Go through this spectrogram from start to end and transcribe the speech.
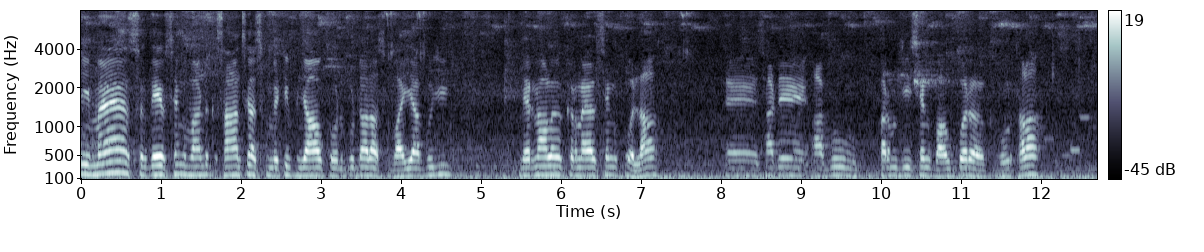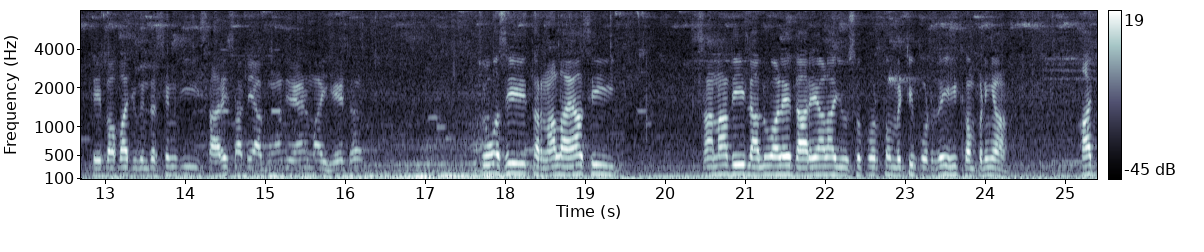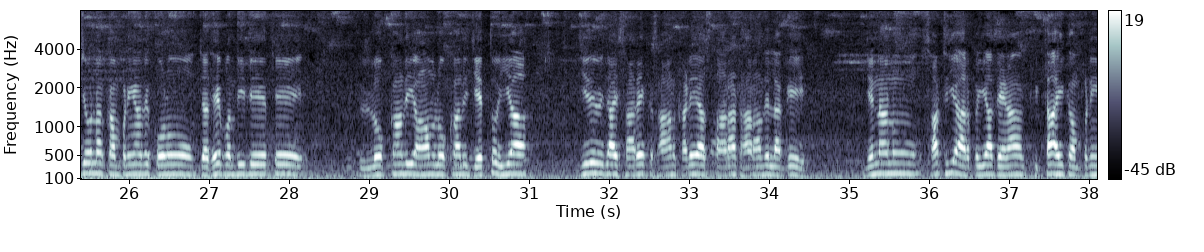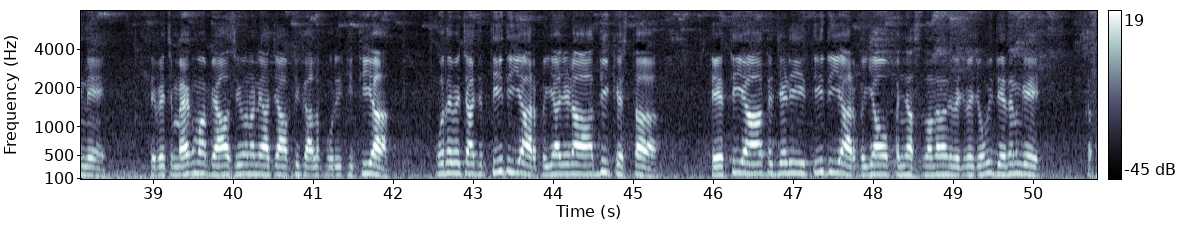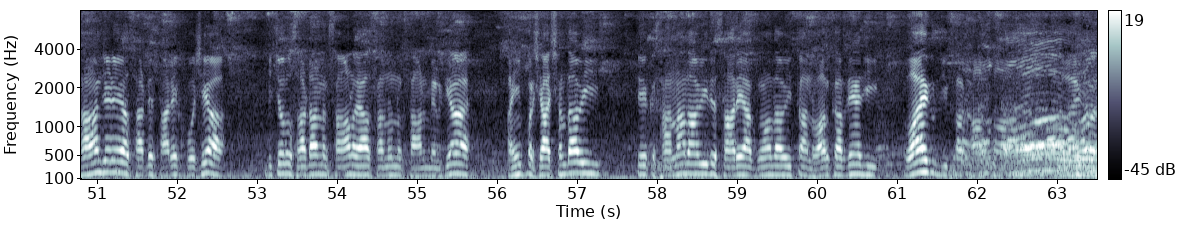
ਜੀ, ਮੈਂ ਸੁਖਦੇਵ ਸਿੰਘ ਮੰਡ ਕਿਸਾਨ ਸੰਘਰਸ਼ ਕਮੇਟੀ, ਪੰਜਾਬ ਕੋਟਪੁੱਡਾ ਦਾ ਸਫ਼ਾਈ ਆਗੂ ਜੀ। ਮੇਰੇ ਨਾਲ ਕਰਨੈਲ ਸਿੰਘ ਭੋਲਾ ਸਾਡੇ ਆਗੂ ਪਰਮਜੀਤ ਸਿੰਘ ਬਾਉਪੁਰ ਕਪੂਰਥਲਾ ਤੇ ਬਾਬਾ ਜੋਗਿੰਦਰ ਸਿੰਘ ਜੀ, ਸਾਰੇ ਸਾਡੇ ਆਗੂਆਂ ਦੀ ਰਹਿਨਮਾਈ ਹੇਠ। ਜੋ ਅਸੀਂ ਧਰਨਾ ਲਾਇਆ ਸੀ, ਕਿਸਾਨਾਂ ਦੀ ਲਾਲੂ ਵਾਲੇ ਦਾਰੇ ਵਾਲਾ ਯੂਸਫਪੁਰ ਤੋਂ ਮਿੱਟੀ ਪੁੱਟ ਰਹੀ ਸੀ ਕੰਪਨੀਆਂ। ਅੱਜ ਉਹਨਾਂ ਕੰਪਨੀਆਂ ਦੇ ਕੋਲੋਂ ਜਥੇਬੰਦੀ ਦੇ ਤੇ ਲੋਕਾਂ ਦੀ, ਆਮ ਲੋਕਾਂ ਦੀ ਜਿੱਤ ਹੋਈ ਆ, ਜਿਹਦੇ ਵਿੱਚ ਅੱਜ ਸਾਰੇ ਕਿਸਾਨ ਖੜੇ ਆ 17 18 ਦੇ ਲਾਗੇ, ਜਿਨ੍ਹਾਂ ਨੂੰ 60000 ਰੁਪਇਆ ਦੇਣਾ ਕੀਤਾ ਸੀ ਕੰਪਨੀ ਨੇ, ਤੇ ਵਿੱਚ ਮਹਿਕਮਾ ਪਿਆ ਸੀ, ਉਹਨਾਂ ਨੇ ਅੱਜ ਆਪਦੀ ਗੱਲ ਪੂਰੀ ਕੀਤੀ ਆ। ਉਹਦੇ ਵਿੱਚ ਅੱਜ 30000 ਰੁਪਇਆ ਜਿਹੜਾ ਅੱਧੀ ਕਿਸ਼ਤ ਦੇਤੀ ਆ, ਤੇ ਜਿਹੜੀ 30000 ਰੁਪਇਆ ਉਹ ਪੰਜਾਂ ਸਤੰਦਰਾਂ ਦੇ ਵਿੱਚ ਵਿੱਚ ਉਹ ਵੀ ਦੇ ਦੇਣਗੇ। ਕਿਸਾਨ ਜਿਹੜੇ ਆ, ਸਾਡੇ ਸਾਰੇ ਖੁਸ਼ ਆ, ਵੀ ਚਲੋ ਸਾਡਾ ਨੁਕਸਾਨ ਹੋਇਆ, ਸਾਨੂੰ ਨੁਕਸਾਨ ਮਿਲ ਗਿਆ। ਅਸੀਂ ਪ੍ਰਸ਼ਾਸਨ ਦਾ ਵੀ ਤੇ ਕਿਸਾਨਾਂ ਦਾ ਵੀ ਤੇ ਸਾਰੇ ਆਗੂਆਂ ਦਾ ਵੀ ਧੰਨਵਾਦ ਕਰਦੇ ਹਾਂ ਜੀ। ਵਾਹਿਗੁਰੂ ਜੀ ਕਾ ਖਾਲਸਾ। ਵਾਹਿਗੁਰੂ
